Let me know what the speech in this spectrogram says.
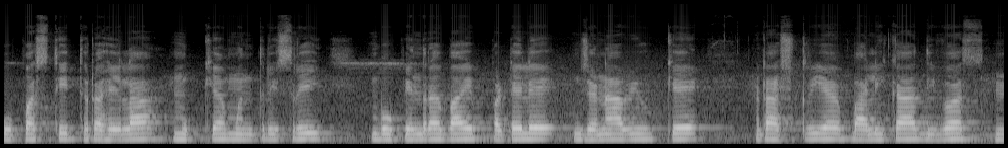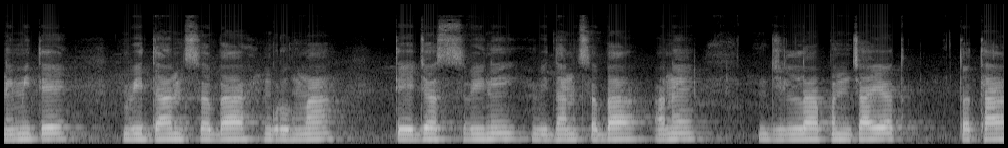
ઉપસ્થિત રહેલા મુખ્યમંત્રી શ્રી ભૂપેન્દ્રભાઈ પટેલે જણાવ્યું કે રાષ્ટ્રીય બાલિકા દિવસ નિમિત્તે વિધાનસભા ગૃહમાં તેજસ્વીની વિધાનસભા અને જિલ્લા પંચાયત તથા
